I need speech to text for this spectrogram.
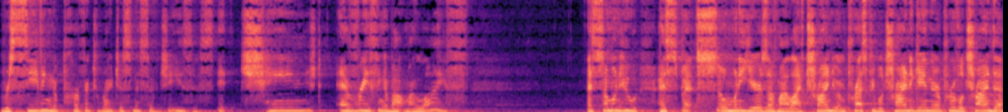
Receiving the perfect righteousness of Jesus, it changed everything about my life. As someone who has spent so many years of my life trying to impress people, trying to gain their approval, trying to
